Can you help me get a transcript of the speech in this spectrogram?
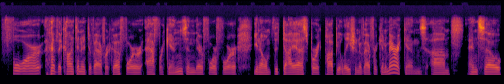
for the continent of Africa, for Africans, and therefore for you know the diasporic population of African Americans. Um, and so,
